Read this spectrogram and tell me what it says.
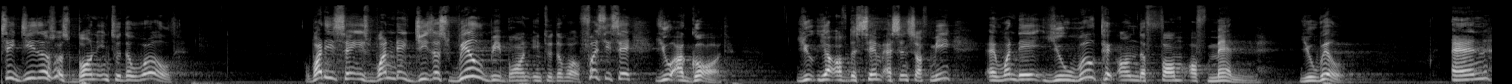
see, Jesus was born into the world. What he's saying is one day Jesus will be born into the world. First, he said, You are God. You, you are of the same essence of me, and one day you will take on the form of man. You will. And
